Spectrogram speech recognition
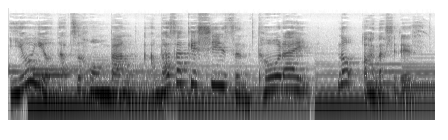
いよいよ夏本番甘酒シーズン到来のお話です。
